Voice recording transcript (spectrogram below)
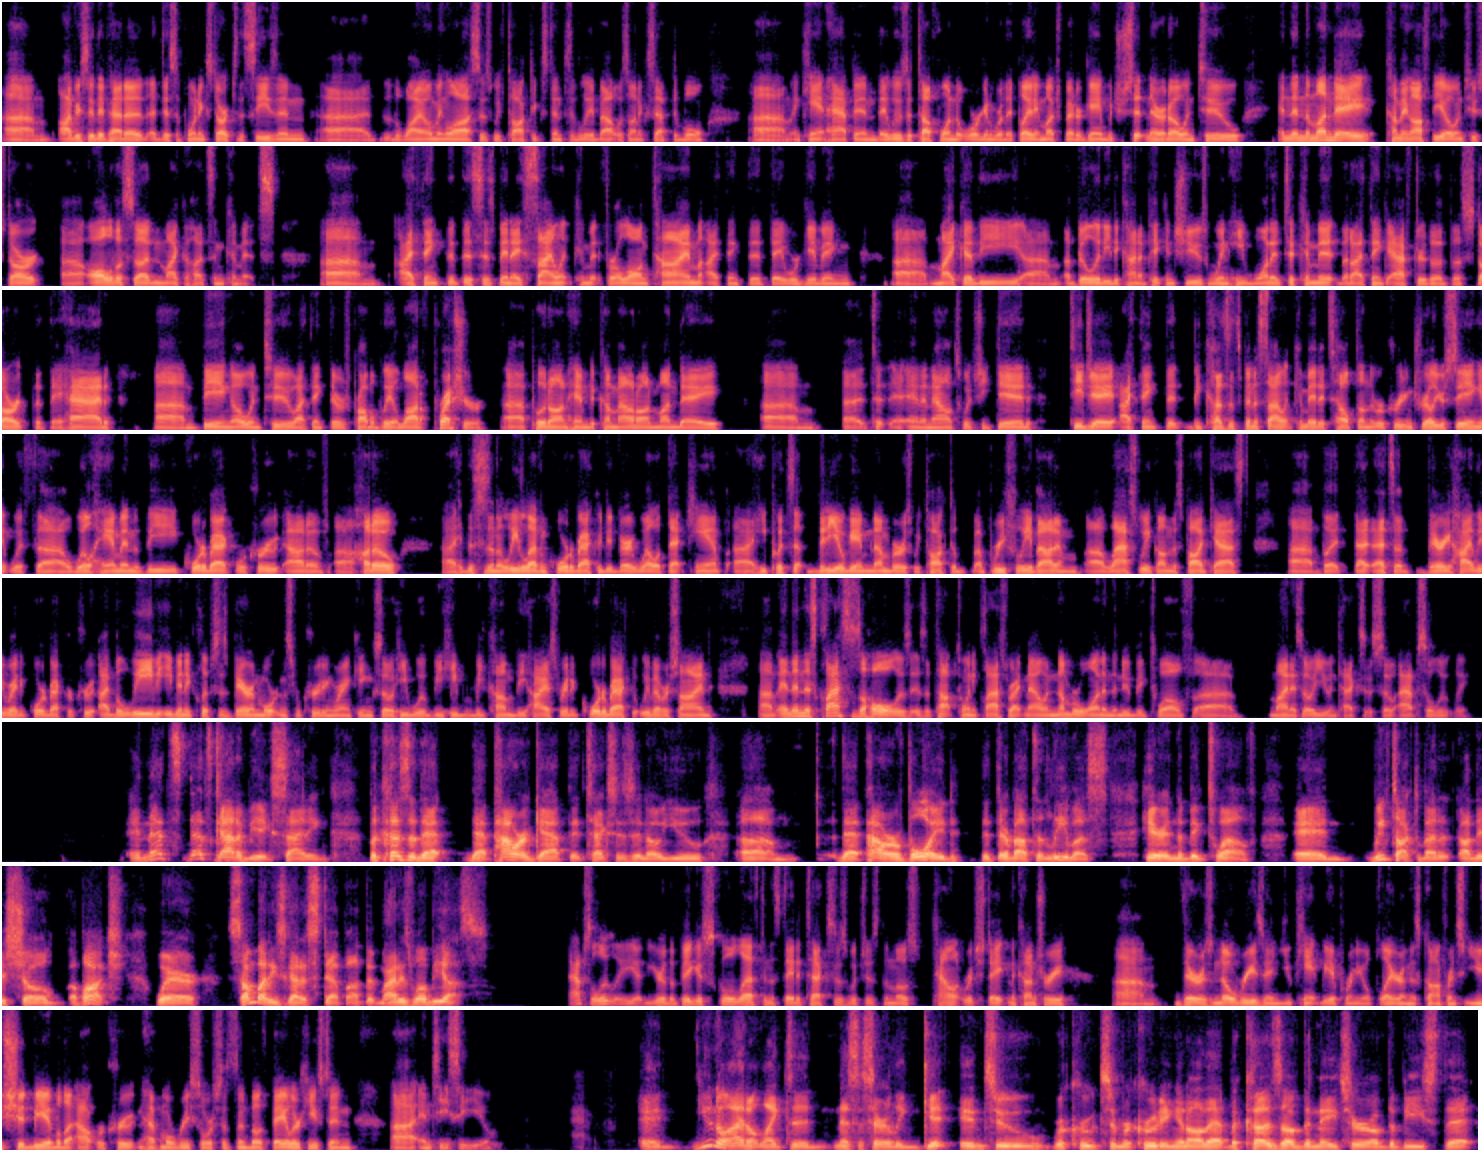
Um, obviously, they've had a, a, disappointing start to the season. Uh, the Wyoming loss, as we've talked extensively about, was unacceptable um, and can't happen. They lose a tough one to Oregon where they played a much better game, but you're sitting there at 0 and 2. And then the Monday coming off the 0 and 2 start, uh, all of a sudden, Micah Hudson commits. Um, I think that this has been a silent commit for a long time. I think that they were giving uh, Micah the um, ability to kind of pick and choose when he wanted to commit. But I think after the the start that they had, um, being 0 and 2, I think there's probably a lot of pressure uh, put on him to come out on Monday um, uh, to, and announce, which he did. TJ, I think that because it's been a silent commit, it's helped on the recruiting trail. You're seeing it with uh, Will Hammond, the quarterback recruit out of uh, Hutto. Uh, this is an Elite 11 quarterback who did very well at that camp. Uh, he puts up video game numbers. We talked uh, briefly about him uh, last week on this podcast, uh, but that, that's a very highly rated quarterback recruit. I believe even eclipses Behren Morton's recruiting ranking. So he will be he will become the highest rated quarterback that we've ever signed. Um, and then this class as a whole is, is a top 20 class right now and number one in the new Big 12 uh, minus OU in Texas. So absolutely. And that's that's got to be exciting because of that that power gap that Texas and OU um, that power void that they're about to leave us here in the Big 12. And we've talked about it on this show a bunch where somebody's got to step up. It might as well be us. Absolutely. You're the biggest school left in the state of Texas, which is the most talent rich state in the country. Um, there is no reason you can't be a perennial player in this conference. You should be able to out recruit and have more resources than both Baylor, Houston, uh, and TCU. And you know, I don't like to necessarily get into recruits and recruiting and all that because of the nature of the beast that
